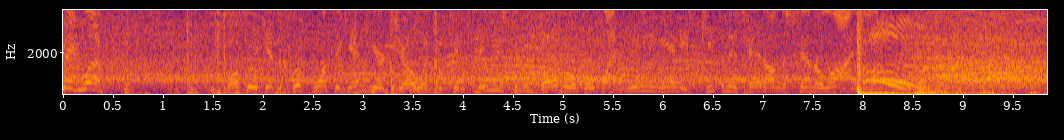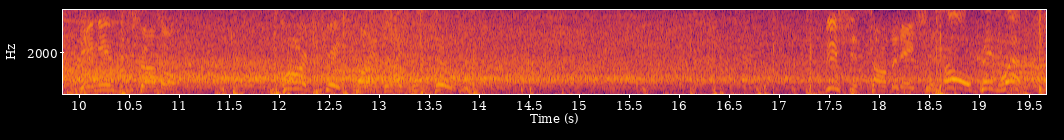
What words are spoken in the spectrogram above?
Big left. Also, he gets clipped once again here, Joe, and he continues to be vulnerable by leaning in. He's keeping his head on the center line. Oh! Damien's in trouble. Hard straight Lands a punch. nice one, too. Vicious combination. Oh, big left.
